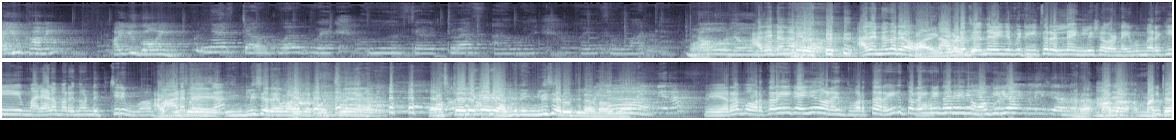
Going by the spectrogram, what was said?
Are you coming? Are you going? No, no. അതെന്നറിയോ? അതെന്നറിയോ? അവിടെ ചെന്ന് കഴിഞ്ഞപ്പോ ടീച്ചർ എല്ലാം ഇംഗ്ലീഷ് പറഞ്ഞത് ഇപ്പൊ മിറക്ക് ഈ മലയാളം പറയുന്നോണ്ട് ഇച്ചിരി പാടെന്ന് ഇംഗ്ലീഷ് ഓസ്ട്രേലിയക്കാരി അന്നിട്ട് ഇംഗ്ലീഷ് അറിയത്തില്ല. വേറെ പുറത്തിറങ്ങി കഴിഞ്ഞ് തുടങ്ങി. പുറത്തിറങ്ങി തുടങ്ങി കഴിഞ്ഞാൽ നീ നോക്കിക്കോ. മറ്റേ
